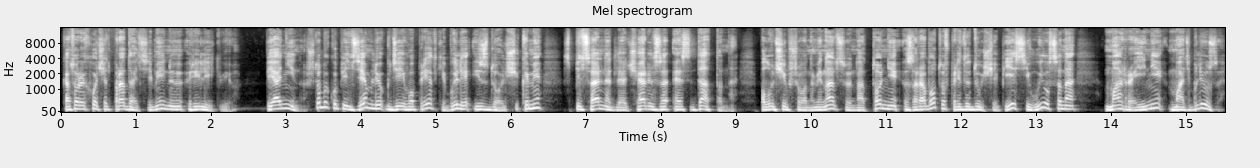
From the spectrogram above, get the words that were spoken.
который хочет продать семейную реликвию — пианино, чтобы купить землю, где его предки были издольщиками, специально для Чарльза С. Даттона, получившего номинацию на Тони за работу в предыдущей пьесе Уилсона «Ма Рейни. Мать блюза».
